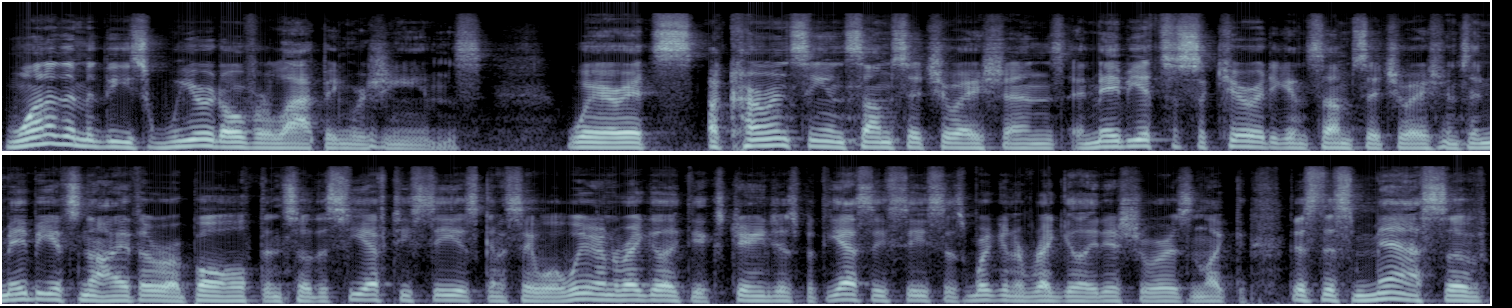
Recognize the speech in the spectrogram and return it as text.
One of them are these weird overlapping regimes where it's a currency in some situations and maybe it's a security in some situations and maybe it's neither or both and so the CFTC is going to say well we're going to regulate the exchanges but the SEC says we're going to regulate issuers and like there's this mess of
